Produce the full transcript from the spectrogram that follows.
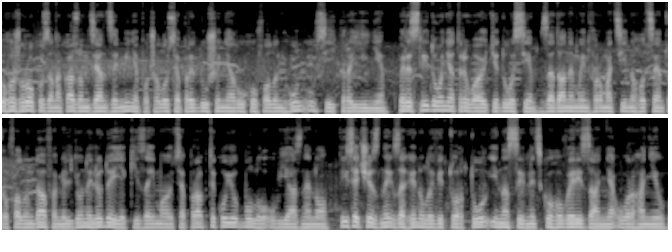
Того ж року за наказом Дзянземіня, почалося придушення руху Фалуньгун у всій країні. Переслідування тривають і досі. За даними інформаційного центру Фалундафа, мільйони людей, які займаються практикою, було ув'язнено. Тисячі з них загинули від тортур і насильницького вирізання органів.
